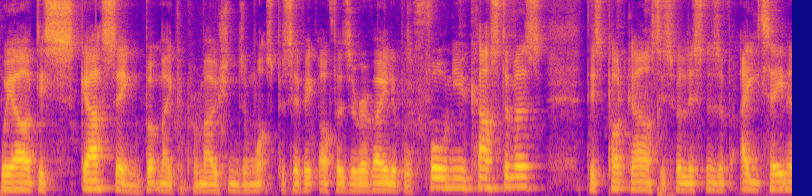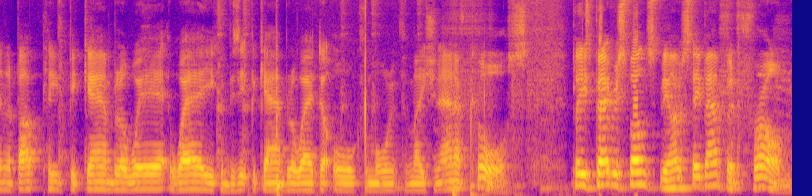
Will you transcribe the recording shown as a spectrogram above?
We are discussing bookmaker promotions and what specific offers are available for new customers. This podcast is for listeners of 18 and above. Please be gamble aware. You can visit begambleaware.org for more information. And of course, please bet responsibly. I'm Steve Bamford from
